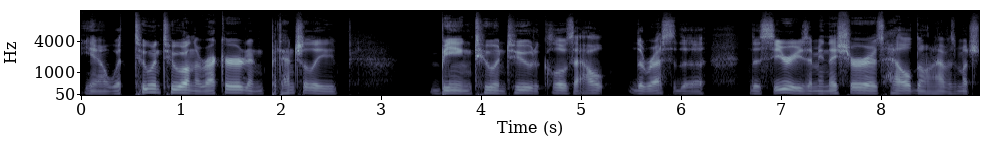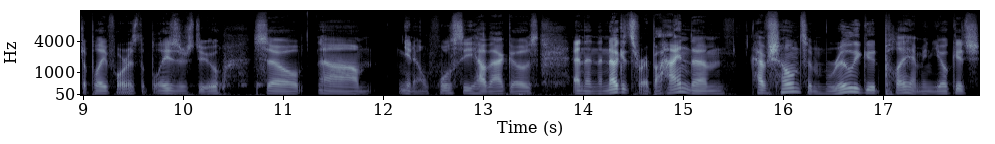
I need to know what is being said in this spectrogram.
you know, with two and two on the record and potentially being two and two to close out the rest of the the series. I mean, they sure as hell don't have as much to play for as the Blazers do. So, um, you know, we'll see how that goes. And then the Nuggets right behind them have shown some really good play. I mean, Jokic.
